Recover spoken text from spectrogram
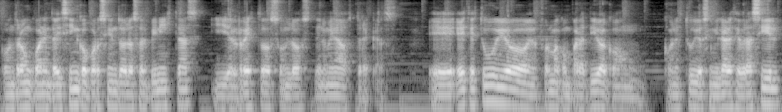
contra un 45% de los alpinistas y el resto son los denominados trekkers. Eh, este estudio, en forma comparativa con, con estudios similares de Brasil,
